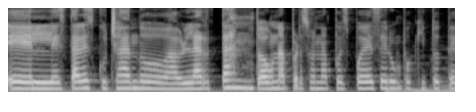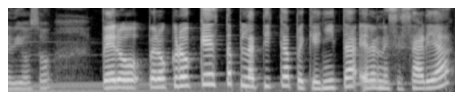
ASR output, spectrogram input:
el estar escuchando hablar tanto a una persona pues puede ser un poquito tedioso, pero, pero creo que esta plática pequeñita era necesaria,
